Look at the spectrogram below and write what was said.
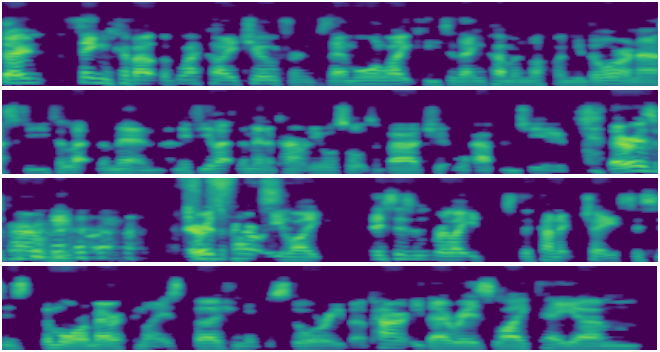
don't think about the black-eyed children because they're more likely to then come and knock on your door and ask you to let them in. And if you let them in, apparently all sorts of bad shit will happen to you. There is apparently there is apparently like this isn't related to the Cannock Chase. This is the more Americanized version of the story. But apparently there is like a um a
